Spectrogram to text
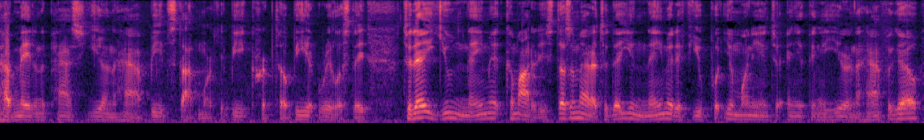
have made in the past year and a half, be it stock market, be it crypto, be it real estate. Today, you name it, commodities, doesn't matter. Today, you name it, if you put your money into anything a year and a half ago,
